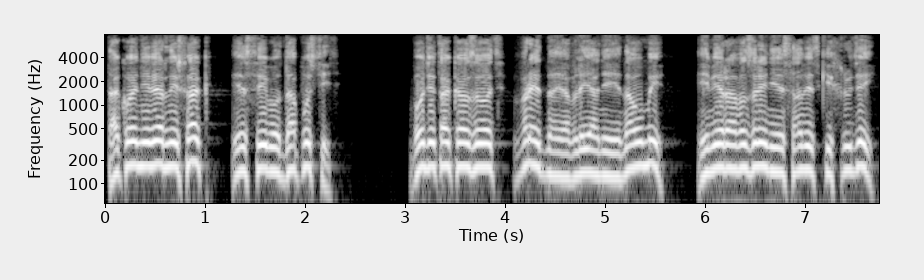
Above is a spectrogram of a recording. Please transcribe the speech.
Такой неверный шаг, если его допустить, будет оказывать вредное влияние на умы и мировоззрение советских людей,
